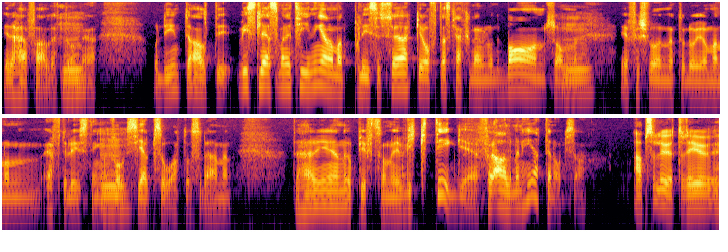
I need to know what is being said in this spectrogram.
i det här fallet. Då Mm. med. Och det är inte alltid, visst läser man i tidningar om att poliser söker oftast kanske när det är något barn som Mm. Är försvunnet och då gör man någon efterlysning och Mm. folk hjälps åt och sådär. Men det här är en uppgift som är viktig för allmänheten också. Absolut, och det är ju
